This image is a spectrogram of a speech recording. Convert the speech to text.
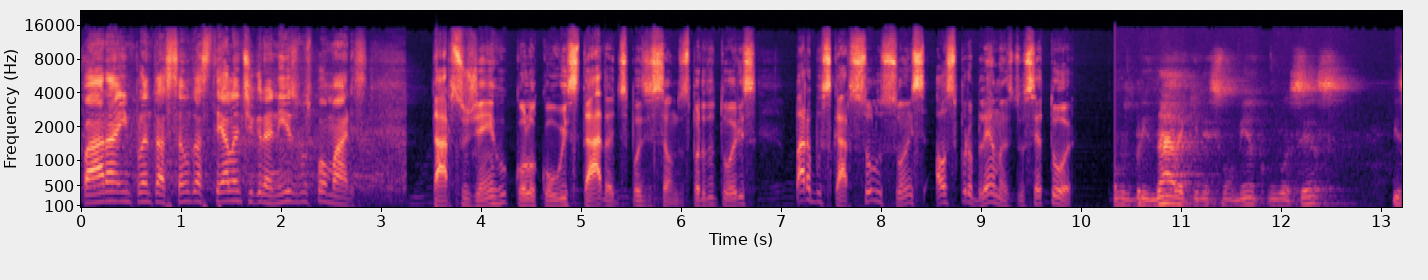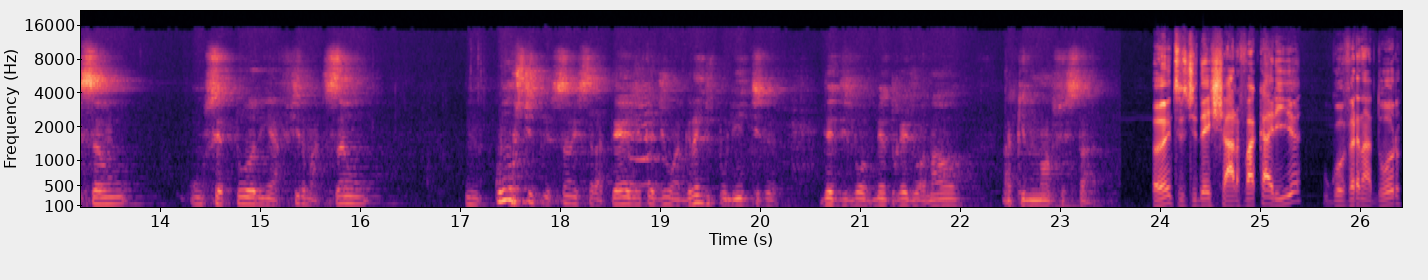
para a implantação das telas antigranizo nos pomares. Tarso Genro colocou o Estado à disposição dos produtores para buscar soluções aos problemas do setor. Vamos brindar aqui nesse momento com vocês, que são um setor em afirmação, em constituição estratégica de uma grande política de desenvolvimento regional aqui no nosso estado. Antes de deixar Vacaria, o governador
